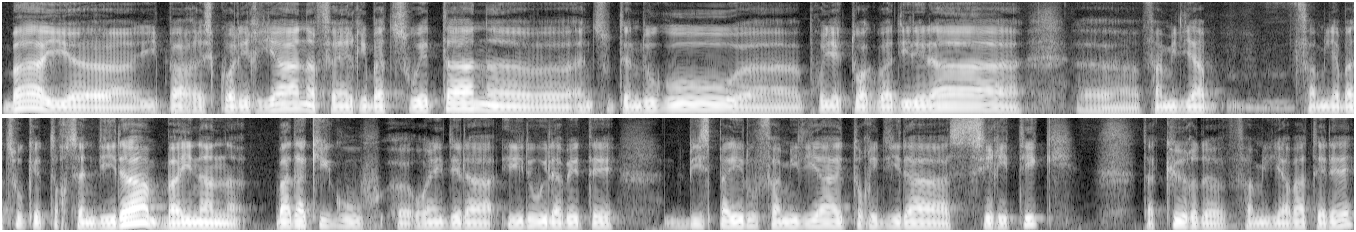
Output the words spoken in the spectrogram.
Bai, uh, ipar eskualirian, afen herri batzuetan, uh, entzuten dugu, uh, proiektuak badirela, uh, familia familia batzuk etortzen dira, baina badakigu, uh, dira, iru hilabete, bizpa iru familia etorri dira ziritik, eta kurd familia bat ere,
